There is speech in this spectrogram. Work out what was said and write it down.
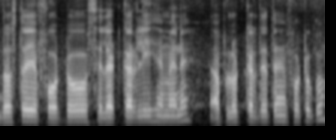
दोस्तों ये फ़ोटो सिलेक्ट कर ली है मैंने। अपलोड कर देते हैं फ़ोटो को।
